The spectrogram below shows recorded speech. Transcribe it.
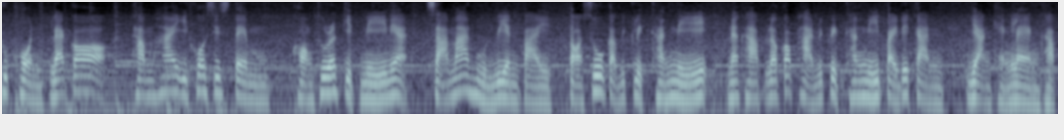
ทุกๆ คน และก็ทำให้ ecosystem ของธุรกิจนี้เนี่ยสามารถหมุนเวียนไปต่อสู้กับวิกฤตครั้งนี้นะครับแล้วก็ผ่านวิกฤตครั้งนี้ไปด้วยกันอย่างแข็งแรงครับ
